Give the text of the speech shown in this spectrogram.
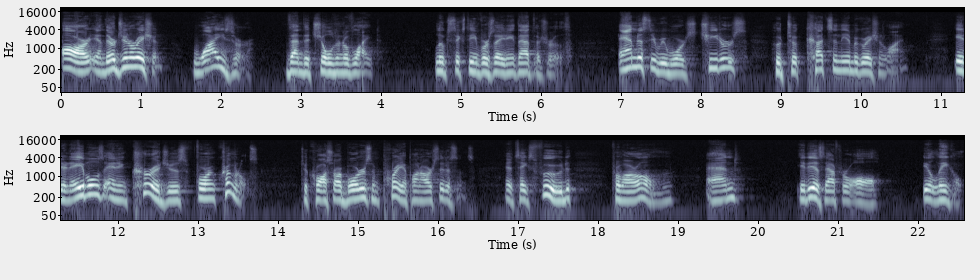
are, in their generation, wiser than the children of light. Luke 16, verse 8, ain't that the truth? Amnesty rewards cheaters who took cuts in the immigration line. It enables and encourages foreign criminals to cross our borders and prey upon our citizens. It takes food from our own, and it is, after all, illegal.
